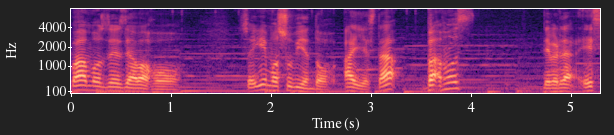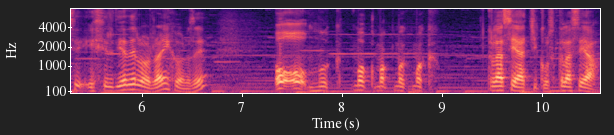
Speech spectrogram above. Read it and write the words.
Vamos desde abajo. Seguimos subiendo. Ahí está. Vamos. De verdad, es, es el día de los Reinhorns, ¿eh? Oh, oh, mock, mock, mock, mock, mock. Clase A, chicos, clase A.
